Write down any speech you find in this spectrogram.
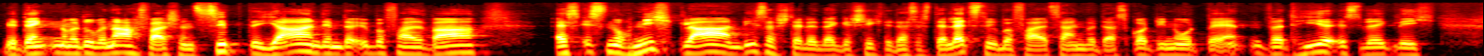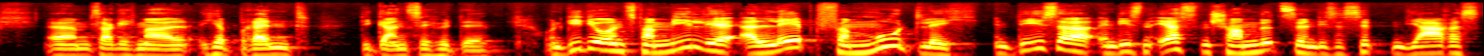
Wir denken nochmal drüber nach. Es war schon das siebte Jahr, in dem der Überfall war. Es ist noch nicht klar an dieser Stelle der Geschichte, dass es der letzte Überfall sein wird, dass Gott die Not beenden wird. Hier ist wirklich, ähm, sage ich mal, hier brennt die ganze Hütte. Und Gideons Familie erlebt vermutlich in, dieser, in diesen ersten Scharmützeln dieses siebten Jahres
